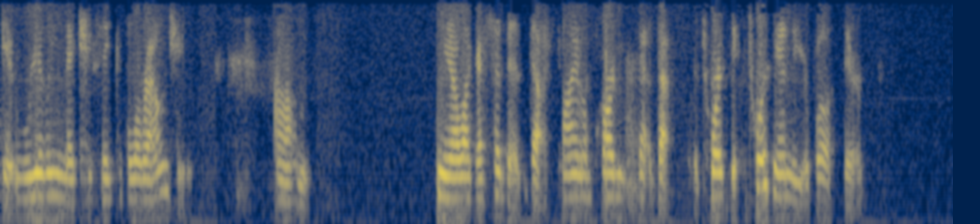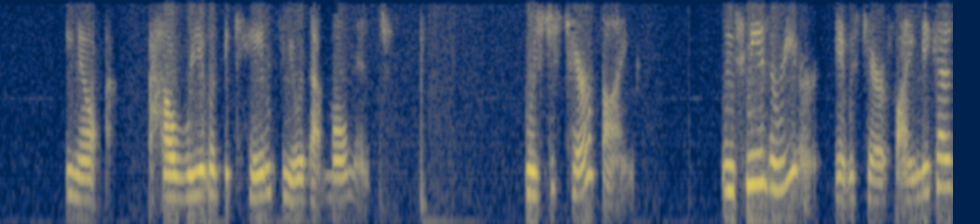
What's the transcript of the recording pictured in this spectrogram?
It really makes you think of people around you. Um, you know, like I said, that that final part, that that towards the towards the end of your book, there, you know, how real it became for you at that moment was just terrifying. And to me, as a reader, it was terrifying because,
